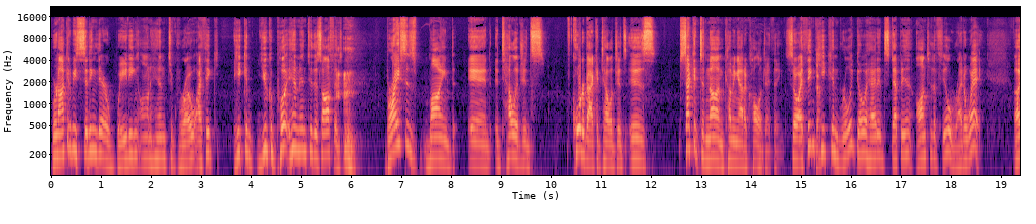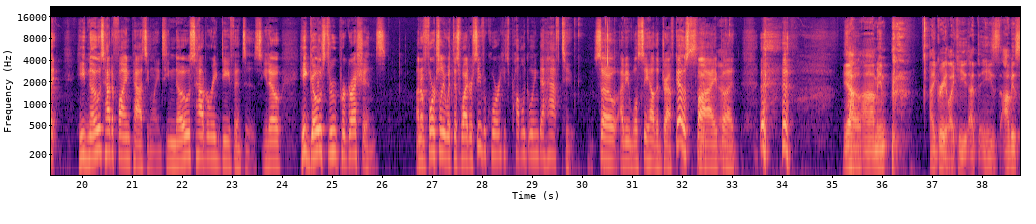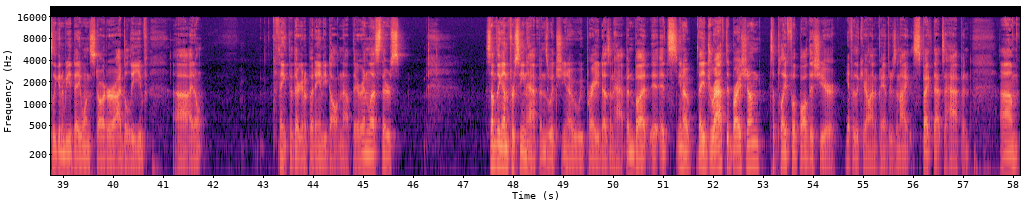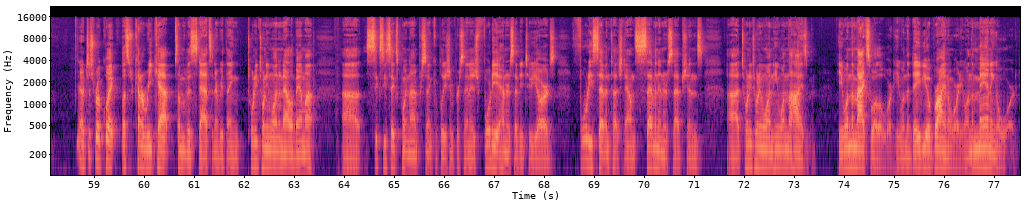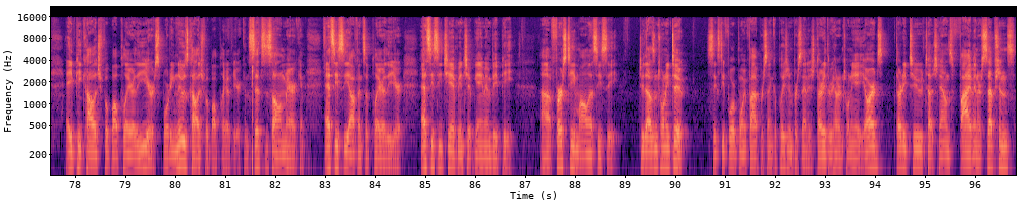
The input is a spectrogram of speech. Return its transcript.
We're not going to be sitting there waiting on him to grow. I think he can. You can put him into this offense. Bryce's mind and intelligence, quarterback intelligence, is second to none coming out of college. I think so. I think he can really go ahead and step in onto the field right away. Uh, he knows how to find passing lanes. He knows how to read defenses. You know, he goes through progressions. And unfortunately, with this wide receiver corps, he's probably going to have to. So, I mean, we'll see how the draft goes by, yeah. but Yeah, So- I mean, I agree. Like he, I th- he's obviously going to be a day one starter. I believe. Uh, I don't think that they're going to put Andy Dalton out there unless there's something unforeseen happens, which you know we pray doesn't happen. But it, it's you know they drafted Bryce Young to play football this year Yep. for the Carolina Panthers, and I expect that to happen. Um, you know, just real quick, let's kind of recap some of his stats and everything. 2021 in Alabama, uh, 66.9% completion percentage, 4,872 yards, 47 touchdowns, seven interceptions. Uh, 2021, he won the Heisman. He won the Maxwell Award. He won the Davy O'Brien Award. He won the Manning Award. AP College Football Player of the Year, Sporting News College Football Player of the Year, Consensus All American, SEC Offensive Player of the Year, SEC Championship Game MVP, uh, First Team All SEC. 2022, 64.5% completion percentage, 3,328 yards, 32 touchdowns, 5 interceptions.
